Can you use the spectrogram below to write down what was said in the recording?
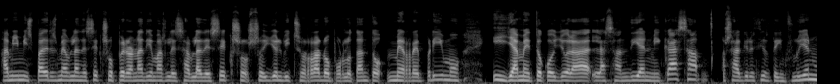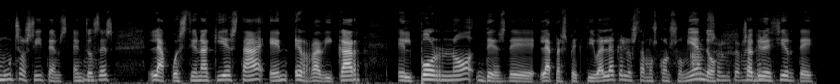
a mí mis padres me hablan de sexo, pero a nadie más les habla de sexo? Soy yo el bicho raro, por lo tanto me reprimo y ya me toco yo la, la sandía en mi casa. O sea, quiero decirte, influyen muchos ítems. Entonces, la cuestión aquí está en erradicar el porno desde la perspectiva en la que lo estamos consumiendo. O sea, quiero decirte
